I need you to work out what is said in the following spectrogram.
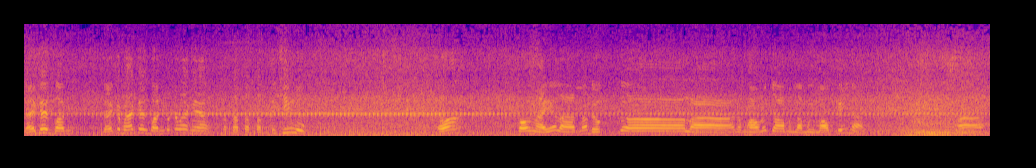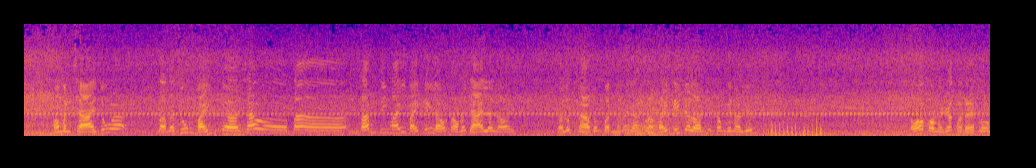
Để cái bình để cái máy cân bình với các bác nghe. Tập tập tập tập tí xíu luôn. Đó. Con này là nó được uh, là đồng hồ nó cho mình là 11 kg nè. À, mà mình xài xuống á là nó xuống 7 6 8 kg mấy 7 kg là bắt đầu nó chạy lên rồi. Là lúc nào trong bình nó vẫn là 7 kg trở lên chứ không khi nào dưới đó con này rất là đẹp luôn.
